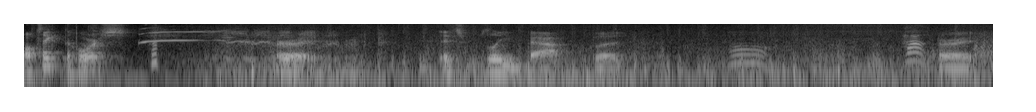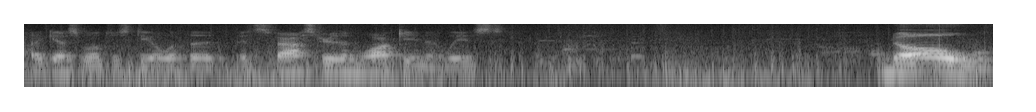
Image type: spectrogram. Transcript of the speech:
I'll take the horse. Alright. It's really bad, but... Alright, I guess we'll just deal with it. It's faster than walking, at least. No!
